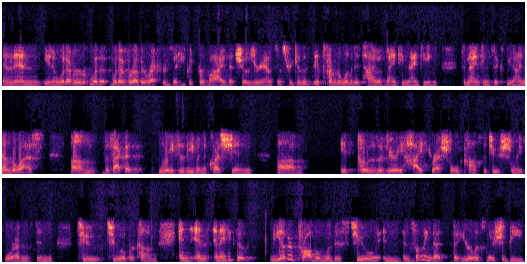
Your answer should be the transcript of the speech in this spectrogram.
and then you know whatever whatever other records that you could provide that shows your ancestry because it, it's from the limited time of 1919 to 1969. Nonetheless, um, the fact that race is even a question. Um, it poses a very high threshold constitutionally for Evanston to to overcome. And and and I think the the other problem with this too, and, and something that that your listeners should be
